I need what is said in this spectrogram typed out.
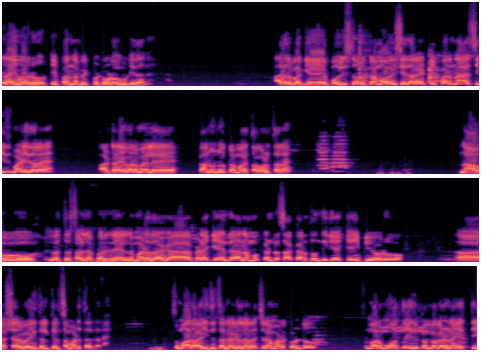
ಡ್ರೈವರು ಟಿಪ್ಪರ್ನ ಬಿಟ್ಬಿಟ್ಟು ಓಡೋಗ್ಬಿಟ್ಟಿದ್ದಾನೆ. ಅದ್ರ ಬಗ್ಗೆ ಪೊಲೀಸ್ನವರು ಕ್ರಮ ವಹಿಸಿದ್ದಾರೆ. ಟಿಪ್ಪರ್ನ ಸೀಸ್ ಮಾಡಿದ್ದಾರೆ. ಆ ಡ್ರೈವರ್ ಮೇಲೆ ಕಾನೂನು ಕ್ರಮ ತಗೊಳ್ತಾರೆ. ನಾವು ಇವತ್ತು ಸ್ಥಳ ಪರಿಣಾಮ ಮಾಡಿದಾಗ ಬೆಳಗ್ಗೆಯಿಂದ ನಮ್ಮ ಮುಖಂಡರ ಸಹಕಾರದೊಂದಿಗೆ ಕೆ ಇ ಬಿ ಅವರು ಶರವೇಗದಲ್ಲಿ ಕೆಲಸ ಮಾಡ್ತಾ ಇದ್ದಾರೆ. ಸುಮಾರು ಐದು ತಂಡಗಳನ್ನ ರಚನೆ ಮಾಡಿಕೊಂಡು ಸುಮಾರು ಮೂವತ್ತೈದು ಕಂಬಗಳನ್ನ ಎತ್ತಿ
